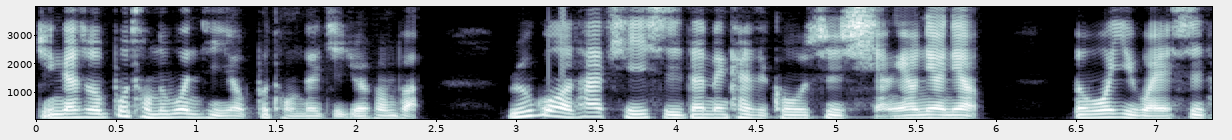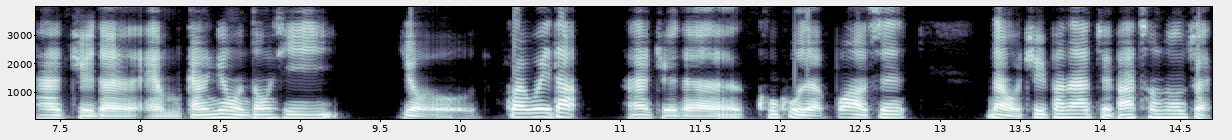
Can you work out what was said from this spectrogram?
应该说不同的问题有不同的解决方法。如果他其实在那边开始哭，是想要尿尿，而我以为是他觉得，哎，我们刚用的东西有怪味道，他觉得苦苦的不好吃，那我去帮他嘴巴冲冲水。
